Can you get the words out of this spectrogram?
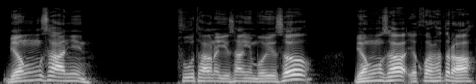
명사 아닌 두 단어 이상이 모여서 명사 역할을 하더라.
